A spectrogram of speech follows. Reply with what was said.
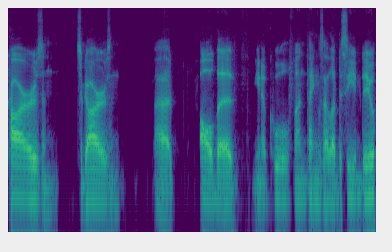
cars and cigars and uh, all the you know cool, fun things I love to see and do.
